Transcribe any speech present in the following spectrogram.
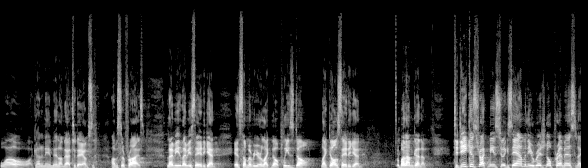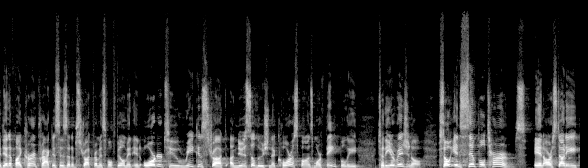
Whoa, I got an amen on that today. I'm, I'm surprised. Let me, let me say it again. And some of you are like, no, please don't. Like, don't say it again. But I'm gonna. To deconstruct means to examine the original premise and identify current practices that obstruct from its fulfillment in order to reconstruct a new solution that corresponds more faithfully to the original. So, in simple terms, in our study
